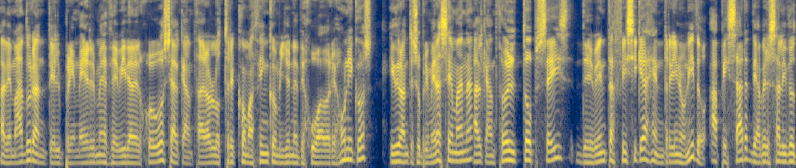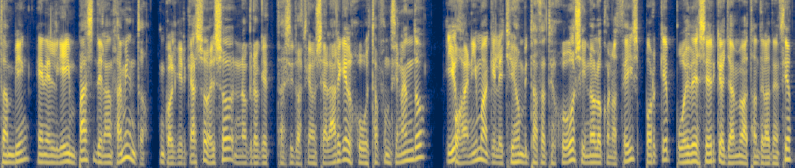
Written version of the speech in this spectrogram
Además, durante el primer mes de vida del juego se alcanzaron los 3,5 millones de jugadores únicos y durante su primera semana alcanzó el top 6 de ventas físicas en Reino Unido, a pesar de haber salido también en el Game Pass de lanzamiento. En cualquier caso, eso no creo que esta situación se alargue, el juego está funcionando y os animo a que le echéis un vistazo a este juego si no lo conocéis, porque puede ser que os llame bastante la atención.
